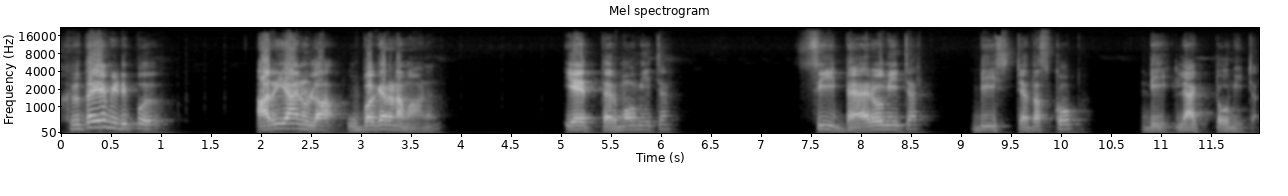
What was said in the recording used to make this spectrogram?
ഹൃദയമിടിപ്പ് അറിയാനുള്ള ഉപകരണമാണ് A thermometer C barometer B stethoscope D lactometer.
